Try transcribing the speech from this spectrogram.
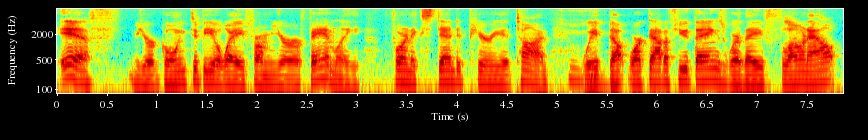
if you're going to be away from your family for an extended period of time. Mm-hmm. We've done, worked out a few things where they've flown out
